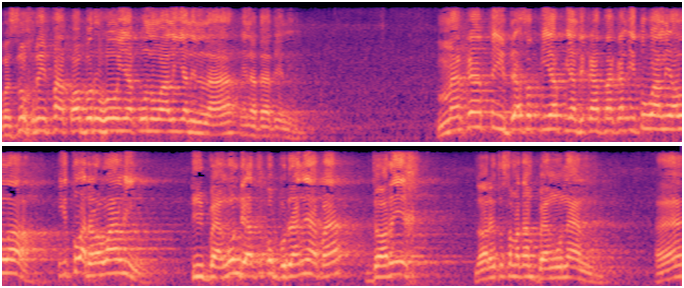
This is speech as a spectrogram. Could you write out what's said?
wa zukhrifa qabruhu yakun waliyan lillah. Ini ini. Maka tidak setiap yang dikatakan itu wali Allah, itu adalah wali. Dibangun di atas kuburannya apa? Dorih. Dorih itu semacam bangunan. Eh,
